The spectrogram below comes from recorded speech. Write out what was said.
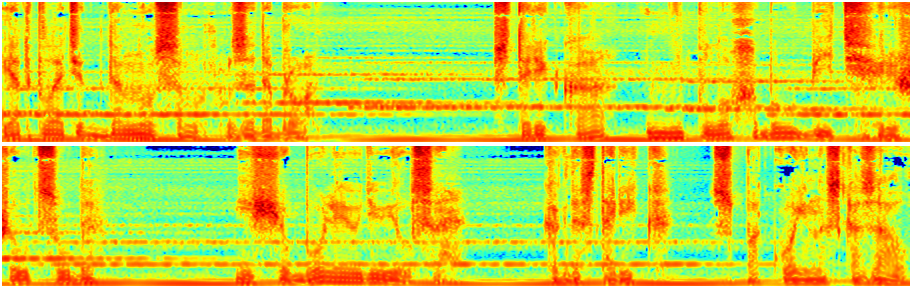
и отплатит доносом за добро. Старика неплохо бы убить, решил Цуда. Еще более удивился, когда старик спокойно сказал,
